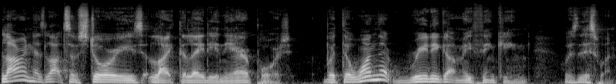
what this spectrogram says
Lauren has lots of stories like the lady in the airport, but the one that really got me thinking was this one.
